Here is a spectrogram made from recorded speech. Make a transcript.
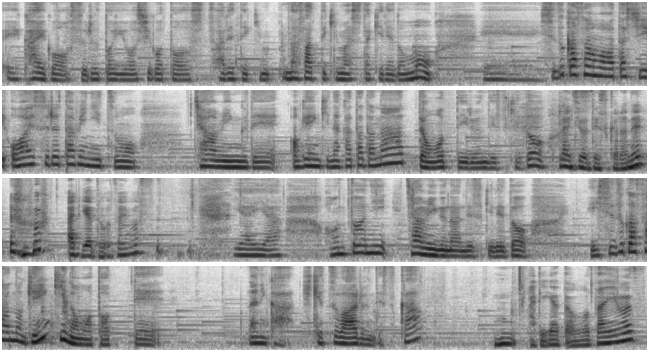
えー介護をするというお仕事をされてきなさってきましたけれども、えー静香さんは私お会いするたびにいつもチャーミングでお元気な方だなって思っているんですけど。ラジオですからね。ありがとうございます。いやいや本当にチャーミングなんですけれど石塚さんの元気のもとって何か秘訣はあるんですか？うん、ありがとうございます。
